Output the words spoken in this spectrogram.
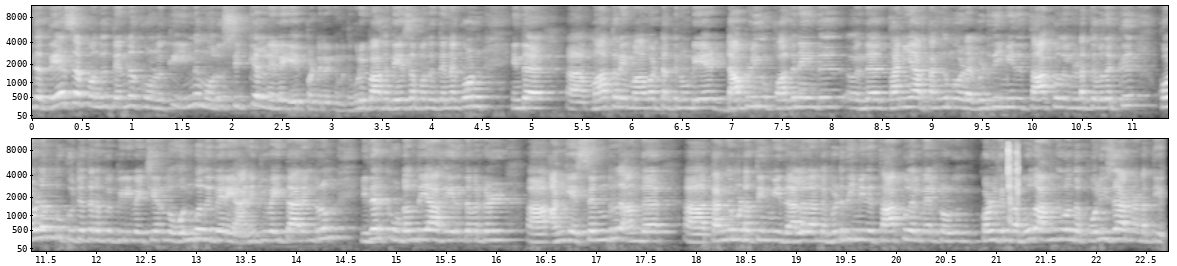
இந்த தேசப்பந்து தென்னக்கோனுக்கு இன்னும் ஒரு சிக்கல் நிலை ஏற்பட்டிருக்கிறது குறிப்பாக தேசப்பந்து தென்னக்கோன் இந்த மாத்தறை மாவட்டத்தினுடைய டபிள்யூ பதினைந்து இந்த தனியார் தங்குமிட விடுதி மீது தாக்குதல் நடத்துவதற்கு கொழும்பு குற்றத்தரப்பு பிரிவைச் சேர்ந்த ஒன்பது பேரை அனுப்பி வைத்தார் என்றும் இதற்கு உடந்தையாக இருந்தவர்கள் அங்கே சென்று அந்த தங்குமிடத்தின் மீது அல்லது அந்த விடுதி மீது தாக்குதல் மேற்கொள்கின்ற போது அங்கு வந்த போலீசார் நடத்திய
